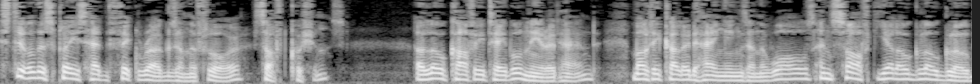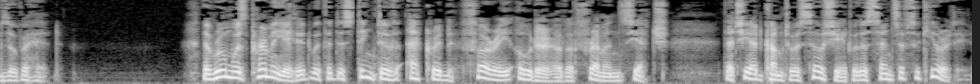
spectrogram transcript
Still, this place had thick rugs on the floor, soft cushions, a low coffee table near at hand, multicolored hangings on the walls, and soft yellow glow globes overhead. The room was permeated with the distinctive acrid, furry odor of a Fremen sietch that she had come to associate with a sense of security.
